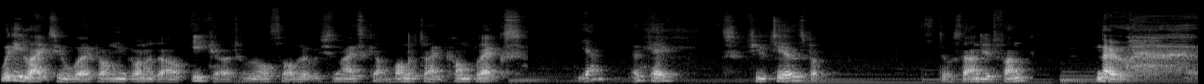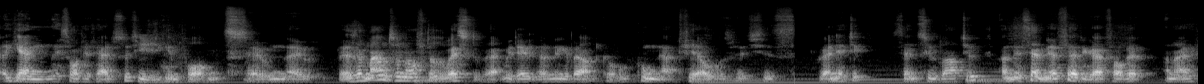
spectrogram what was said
would he like to work on Grønnedal-Ika to the north of it, which is a nice carbonatite complex? Yeah, okay. It's a few tears, but still sounded fun. No, again, they thought it had strategic importance, so no. There's a mountain off to the west of that we don't know anything about called Kungnat which is granitic sensu lato, and they sent me a photograph of it, and I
